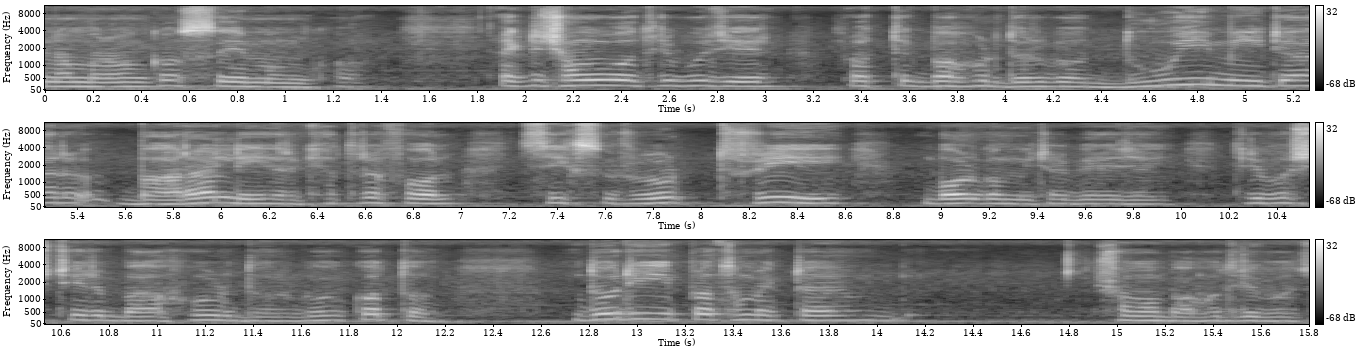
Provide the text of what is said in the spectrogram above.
নম্বর অঙ্ক সেম অঙ্ক। একটি সমবাহু ত্রিভুজের প্রত্যেক বাহুর দৈর্ঘ্য দুই মিটার বাড়ালে এর ক্ষেত্রফল সিক্স রুট থ্রি বর্গ মিটার বেড়ে যায়। ত্রিভুজটির বাহুর দৈর্ঘ্য কত? দড়ি প্রথম একটা সমবাহু ত্রিভুজ।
